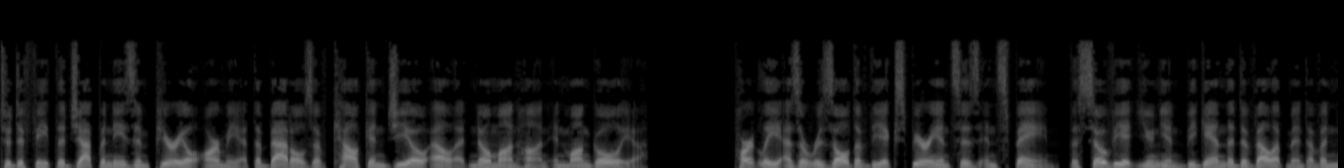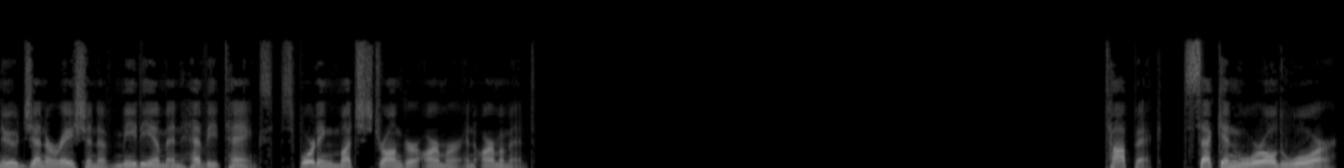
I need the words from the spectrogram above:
to defeat the Japanese Imperial Army at the battles of Khalkhin Gol at Nomonhan in Mongolia. Partly as a result of the experiences in Spain, the Soviet Union began the development of a new generation of medium and heavy tanks, sporting much stronger armor and armament. Second World War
